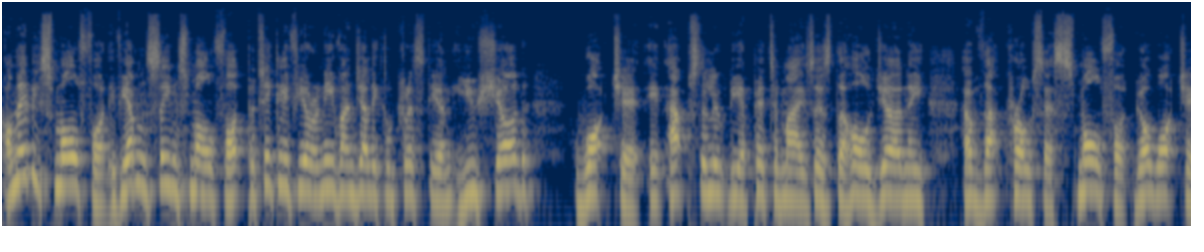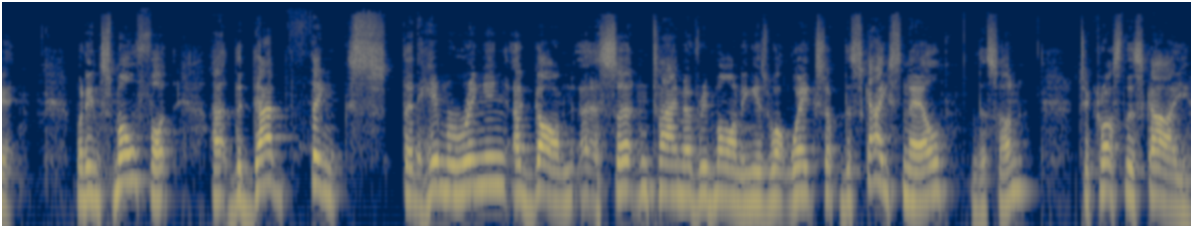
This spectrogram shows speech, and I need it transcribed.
Or maybe Smallfoot. If you haven't seen Smallfoot, particularly if you're an evangelical Christian, you should watch it. It absolutely epitomizes the whole journey of that process. Smallfoot, go watch it. But in Smallfoot, uh, the dad thinks that him ringing a gong at a certain time every morning is what wakes up the sky snail, the sun, to cross the sky.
